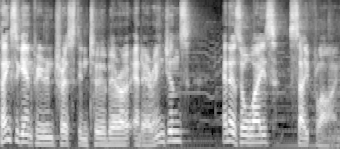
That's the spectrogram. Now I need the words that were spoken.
Thanks again for your interest in TurbAero and our engines, and as always, safe flying.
